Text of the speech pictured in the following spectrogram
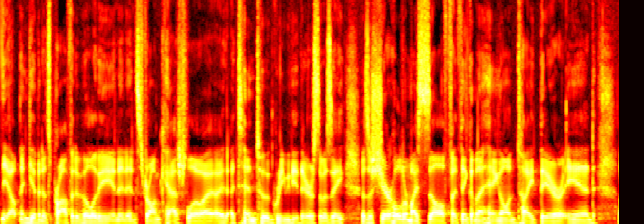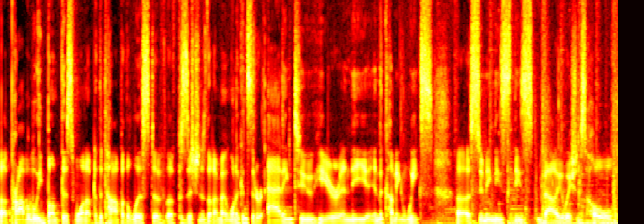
Yeah, and given its profitability and its strong cash flow, I, I, tend to agree with you there. So as a as a shareholder myself, I think I'm going to hang on tight there and uh, probably bump this one up to the top of the list of, of, positions that I might want to consider adding to here in the in the coming weeks, uh, assuming these these valuations hold.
